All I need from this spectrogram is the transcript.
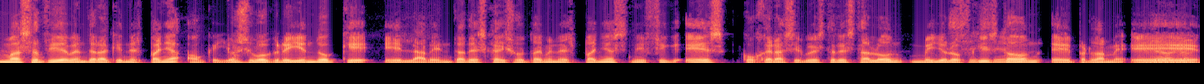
más sencilla de vender aquí en España, aunque yo sigo creyendo que eh, la venta de Sky Showtime en España significa, es coger a Sylvester Stallone, Mayor of Sí, sí. Keystone, eh, perdóname, eh,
